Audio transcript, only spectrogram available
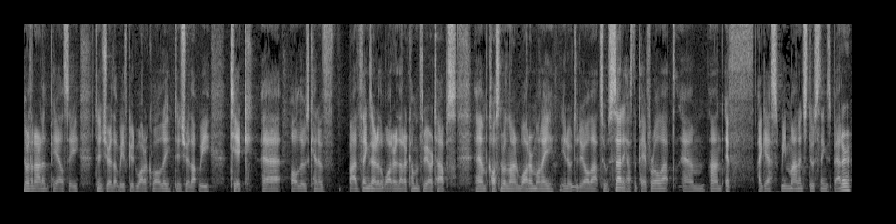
Northern Ireland PLC to ensure that we have good water quality, to ensure that we take uh, all those kind of bad things out of the water that are coming through our taps, um, cost Northern Ireland water money, you know, to do all that. So society has to pay for all that. Um, and if I guess we manage those things better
